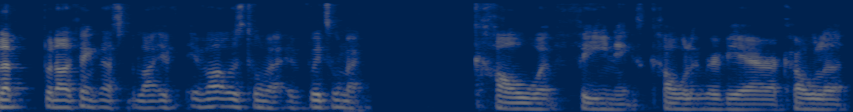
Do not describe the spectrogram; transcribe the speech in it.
But I, but I think that's like if, if I was talking about if we're talking about Cole at Phoenix, Cole at Riviera, Cole at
